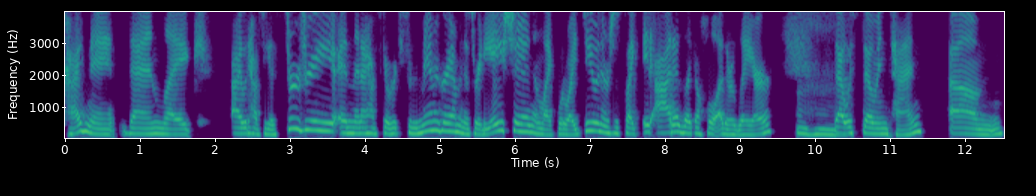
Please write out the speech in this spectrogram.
pregnant, then like, I would have to get surgery and then I have to go through the mammogram and there's radiation and like, what do I do? And there's just like, it added like a whole other layer mm-hmm. that was so intense. Um,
